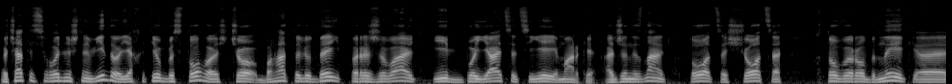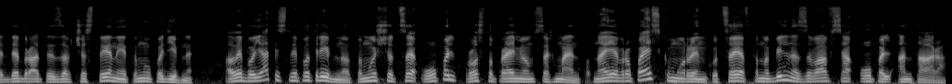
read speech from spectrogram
Почати сьогоднішнє відео я хотів би з того, що багато людей переживають і бояться цієї марки, адже не знають, хто це, що це, хто виробник, е, де брати запчастини і тому подібне. Але боятись не потрібно, тому що це Opel просто преміум сегменту. На європейському ринку цей автомобіль називався Opel Antara.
